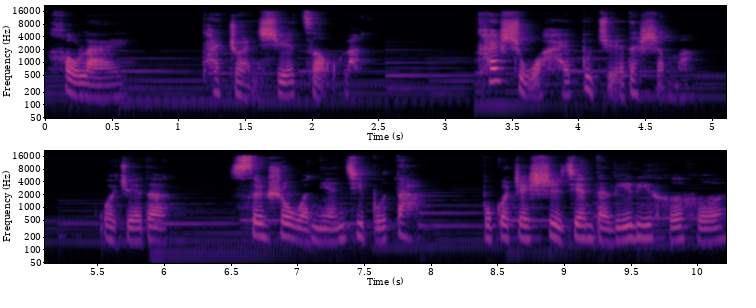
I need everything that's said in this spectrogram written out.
后来他转学走了，开始我还不觉得什么。我觉得，虽说我年纪不大，不过这世间的离离合合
